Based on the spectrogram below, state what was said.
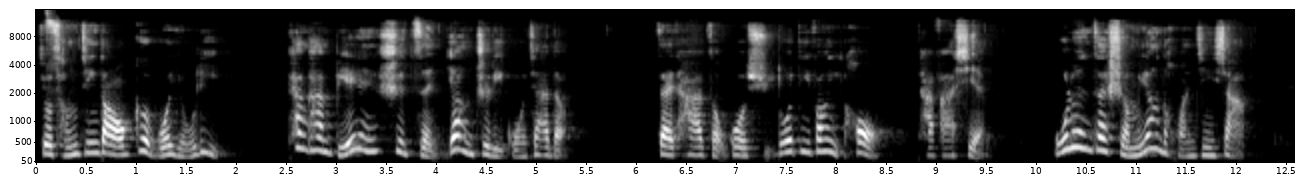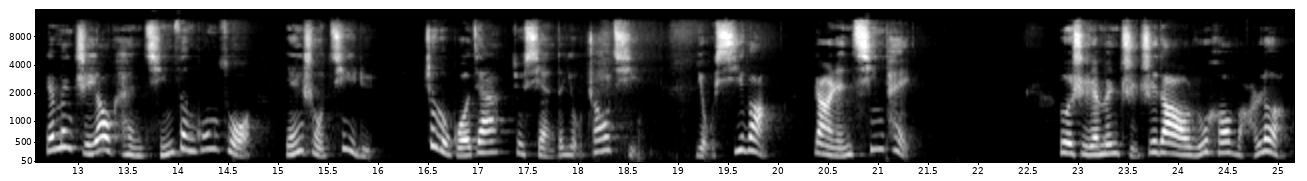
就曾经到各国游历，看看别人是怎样治理国家的。在他走过许多地方以后，他发现，无论在什么样的环境下。人们只要肯勤奋工作、严守纪律，这个国家就显得有朝气、有希望，让人钦佩。若是人们只知道如何玩乐、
